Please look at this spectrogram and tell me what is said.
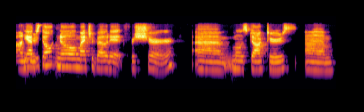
understand. yeah, they don't know much about it for sure. Um, most doctors. Um,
